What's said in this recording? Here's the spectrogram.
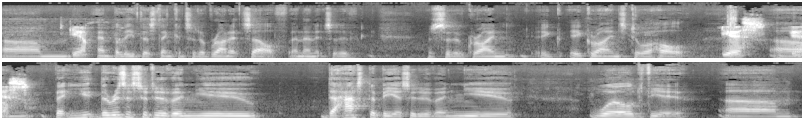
um, yeah. and believe this thing can sort of run itself, and then it sort of sort of grind it, it grinds to a halt. Yes, um, yes. But you, there is a sort of a new there has to be a sort of a new worldview um,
